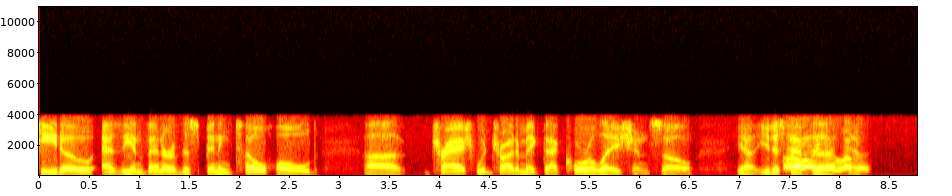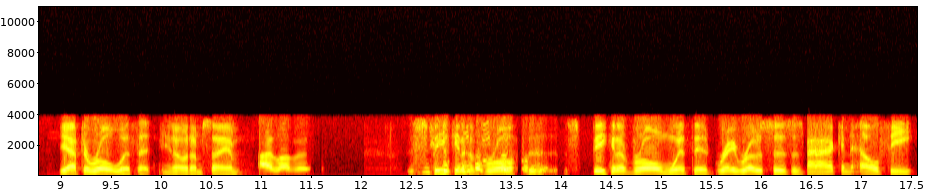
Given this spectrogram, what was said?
Cheetah as the inventor of the spinning toe hold, uh, Trash would try to make that correlation. So, yeah, you just oh, have I, to I love have, it. you have to roll with it. You know what I'm saying? I love it. Speaking of roll, speaking of rolling with it, Ray Rosas is back and healthy.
